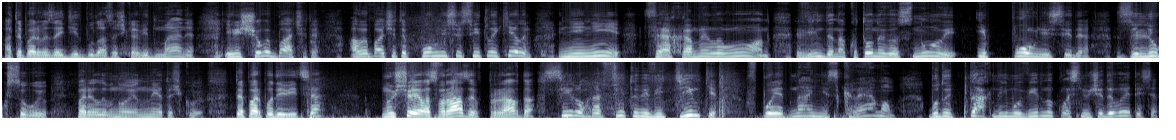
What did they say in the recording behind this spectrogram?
А тепер ви зайдіть, будь ласка, від мене. І що ви бачите? А ви бачите повністю світлий килим? Ні, ні, це хамелеон. Він де на котоновій основі і повністю йде з люксовою переливною ниточкою. Тепер подивіться. Ну що я вас вразив, правда? Сіро-графітові відтінки поєднанні з кремом будуть так неймовірно класнюче дивитися.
